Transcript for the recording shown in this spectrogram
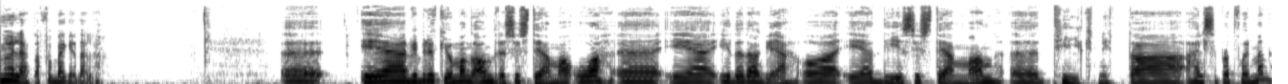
muligheter for begge deler. Uh, er, vi bruker jo mange andre systemer òg i det daglige. Og er de systemene uh, tilknytta Helseplattformen?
